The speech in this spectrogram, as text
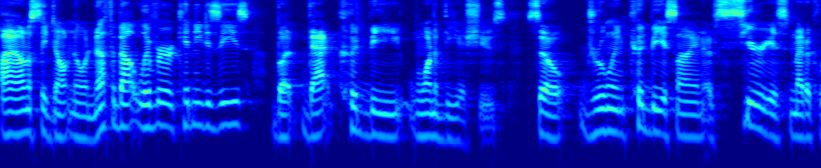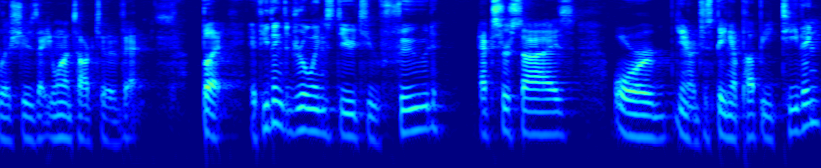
I honestly don't know enough about liver or kidney disease, but that could be one of the issues. So drooling could be a sign of serious medical issues that you want to talk to a vet. But if you think the drooling's due to food, exercise, or you know just being a puppy teething,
